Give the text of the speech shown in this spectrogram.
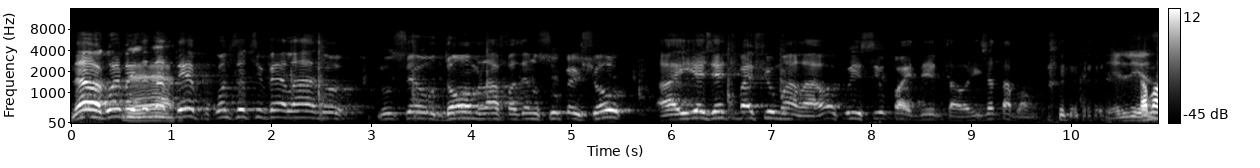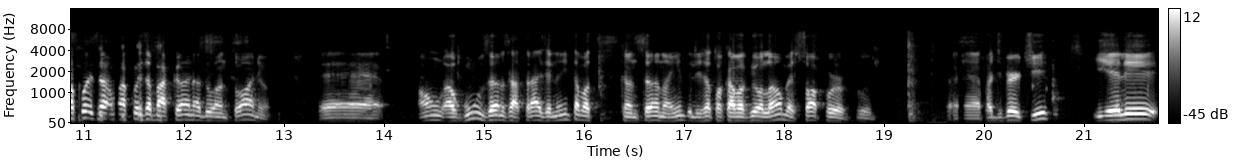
Não, agora ainda É. dá tempo. Quando você estiver lá no, no seu dome, lá fazendo um super show, aí a gente vai filmar lá. Eu conheci o pai dele e tal, aí já tá bom. Beleza. Sabe uma coisa, uma coisa bacana do Antônio? É, há um- alguns anos atrás, ele nem estava cantando ainda, ele já tocava violão, mas só por, por para divertir. E ele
